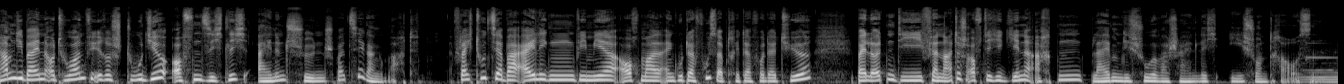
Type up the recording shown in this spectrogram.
haben die beiden Autoren für ihre Studie offensichtlich einen schönen Spaziergang gemacht. Vielleicht tut's ja bei Eiligen wie mir auch mal ein guter Fußabtreter vor der Tür. Bei Leuten, die fanatisch auf die Hygiene achten, bleiben die Schuhe wahrscheinlich eh schon draußen.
